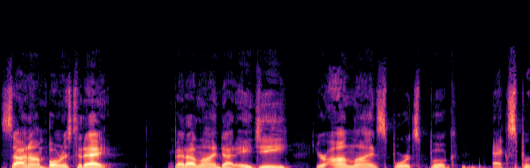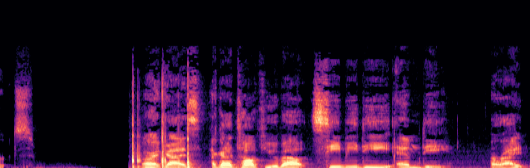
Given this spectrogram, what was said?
sign on bonus today. BetOnline.ag, your online sportsbook experts. All right, guys, I got to talk to you about CBDMD. All right?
